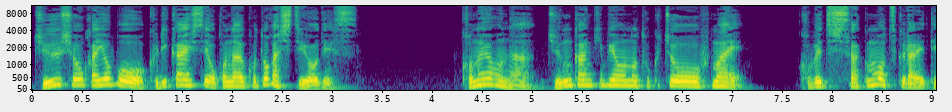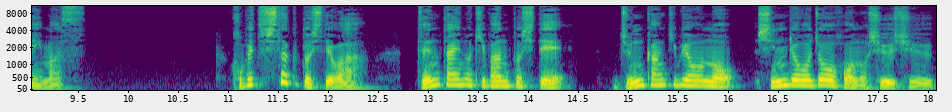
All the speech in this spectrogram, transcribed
重症化予防を繰り返して行うことが必要です。このような循環器病の特徴を踏まえ、個別施策も作られています。個別施策としては、全体の基盤として循環器病の診療情報の収集、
